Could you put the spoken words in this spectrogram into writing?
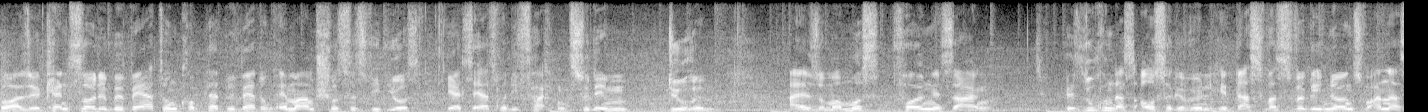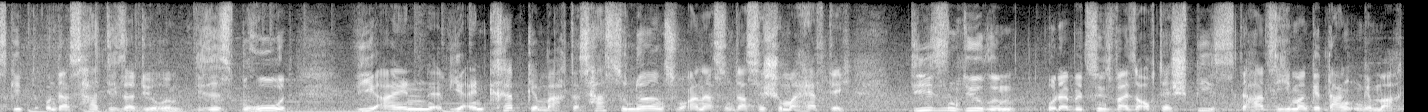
So, also ihr kennt Leute, Bewertung, Komplettbewertung immer am Schluss des Videos. Jetzt erstmal die Fakten zu dem Dürüm. Also man muss Folgendes sagen. Wir suchen das Außergewöhnliche, das, was es wirklich nirgendwo anders gibt und das hat dieser Dürüm. Dieses Brot, wie ein, wie ein Crepe gemacht, das hast du nirgendwo anders und das ist schon mal heftig. Diesen Dürüm oder beziehungsweise auch der Spieß, da hat sich jemand Gedanken gemacht.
